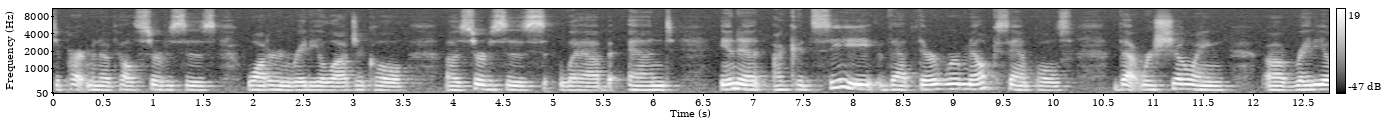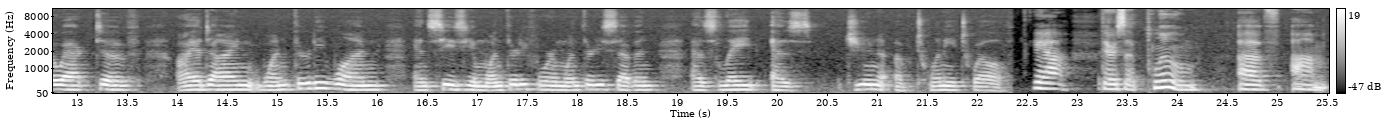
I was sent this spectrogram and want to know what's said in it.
Department of Health Services Water and Radiological uh, Services Lab, and in it I could see that there were milk samples that were showing uh, radioactive iodine 131 and cesium 134 and 137 as late as June of 2012. Yeah, there's a plume of um,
